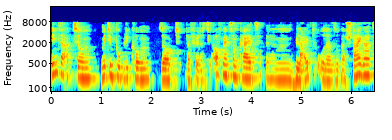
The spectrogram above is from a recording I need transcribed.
Interaktion mit dem Publikum sorgt dafür, dass die Aufmerksamkeit ähm, bleibt oder sogar steigert.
